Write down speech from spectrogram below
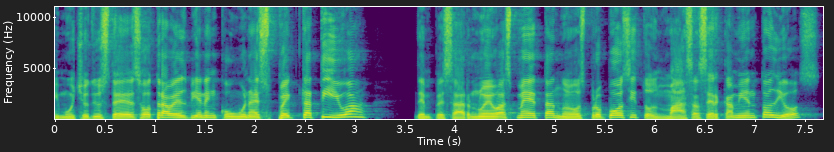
y muchos de ustedes otra vez vienen con una expectativa de empezar nuevas metas, nuevos propósitos, más acercamiento a Dios.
